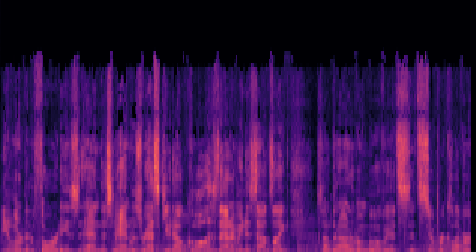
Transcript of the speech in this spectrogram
He alerted authorities, and this man was rescued. How cool is that? I mean, it sounds like something out of a movie. It's it's super clever.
